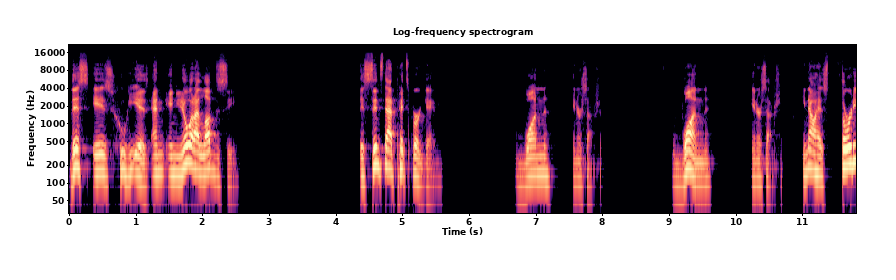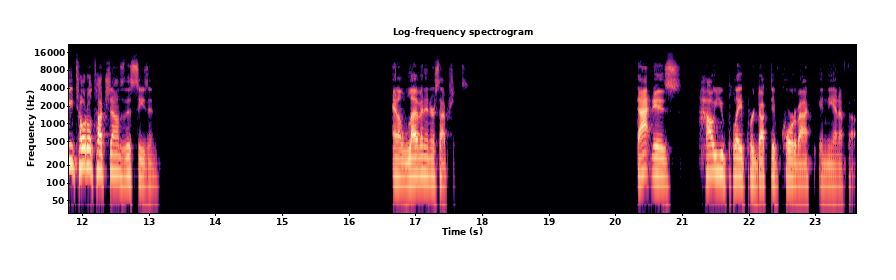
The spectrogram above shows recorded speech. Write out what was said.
This is who he is. And, and you know what I love to see is since that Pittsburgh game, one interception. One interception. He now has 30 total touchdowns this season and 11 interceptions. That is how you play productive quarterback in the NFL.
